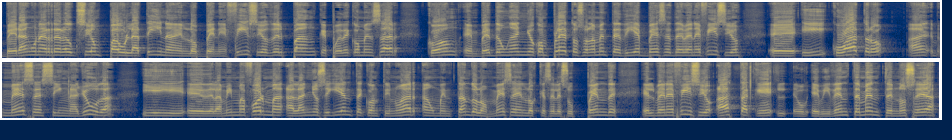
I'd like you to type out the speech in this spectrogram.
verán una reducción paulatina en los beneficios del PAN que puede comenzar con, en vez de un año completo, solamente 10 veces de beneficios eh, y 4 meses sin ayuda y eh, de la misma forma al año siguiente continuar aumentando los meses en los que se le suspende el beneficio hasta que evidentemente no sea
